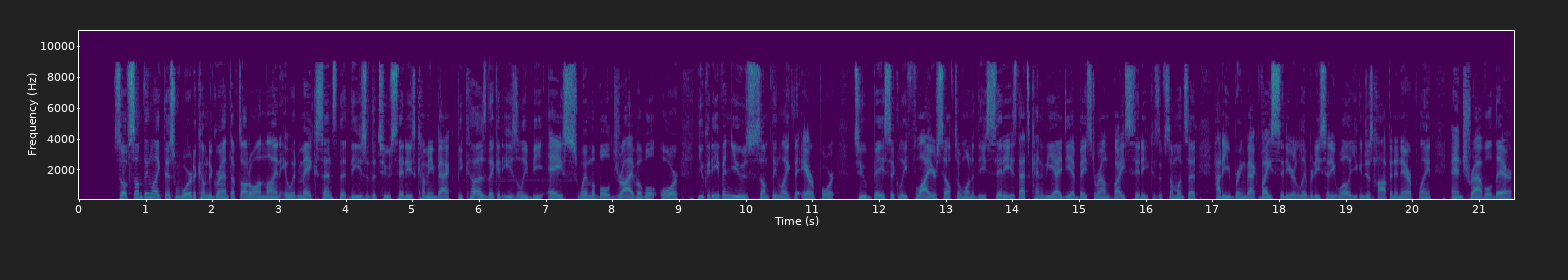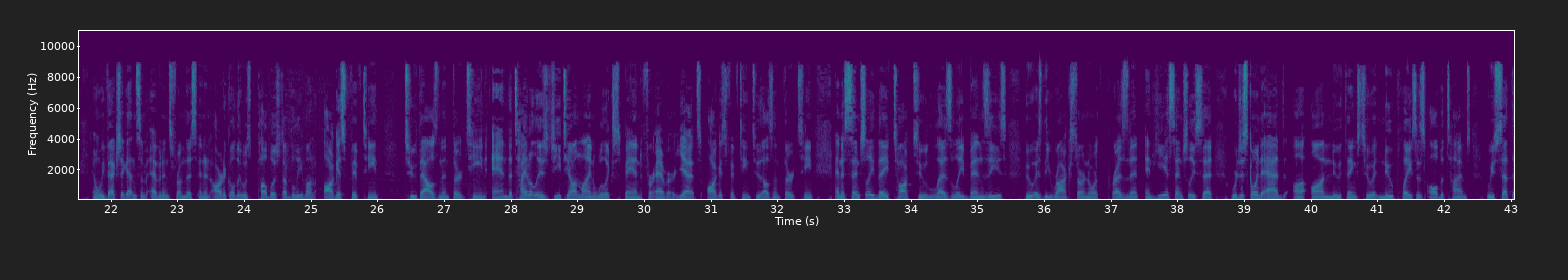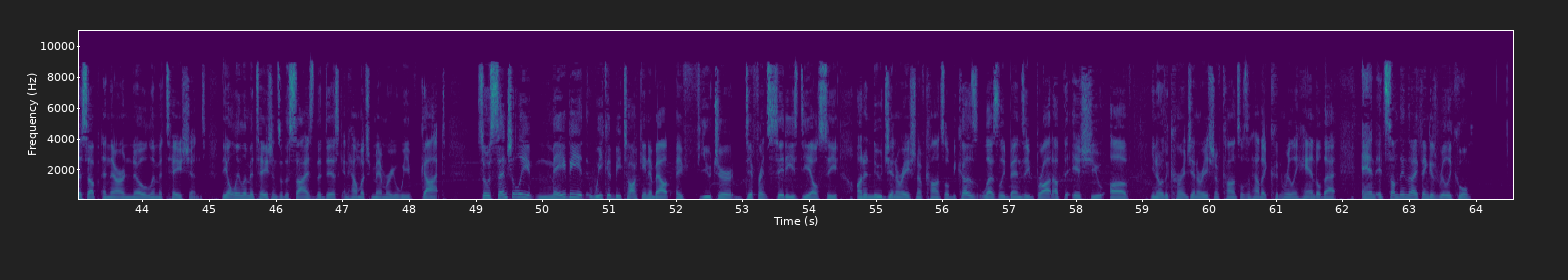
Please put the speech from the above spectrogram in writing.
So if something like this were to come to Grand Theft Auto Online, it would make sense that these are the two cities coming back because they could easily be A, swimmable, drivable, or you could even use something like the airport to basically fly yourself to one of these cities. That's kind of the idea based around Vice City, because if someone said, how do you bring back Vice City or Liberty City? Well, you can just hop in an airplane and travel there. And we've actually gotten some evidence from this in an article that was published, I believe on August 15th, 2013, and the title is GT Online will expand forever. Yeah, it's August 15, 2013, and essentially they talked to Leslie Benzies, who is the Rockstar North president, and he essentially said, "We're just going to add uh, on new things to it, new places all the times. We've set this up, and there are no limitations. The only limitations are the size of the disk and how much memory we've got." So essentially, maybe we could be talking about a future different cities DLC on a new generation of console because Leslie Benzie brought up the issue of, you know, the current generation of consoles and how they couldn't really handle that. And it's something that I think is really cool.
